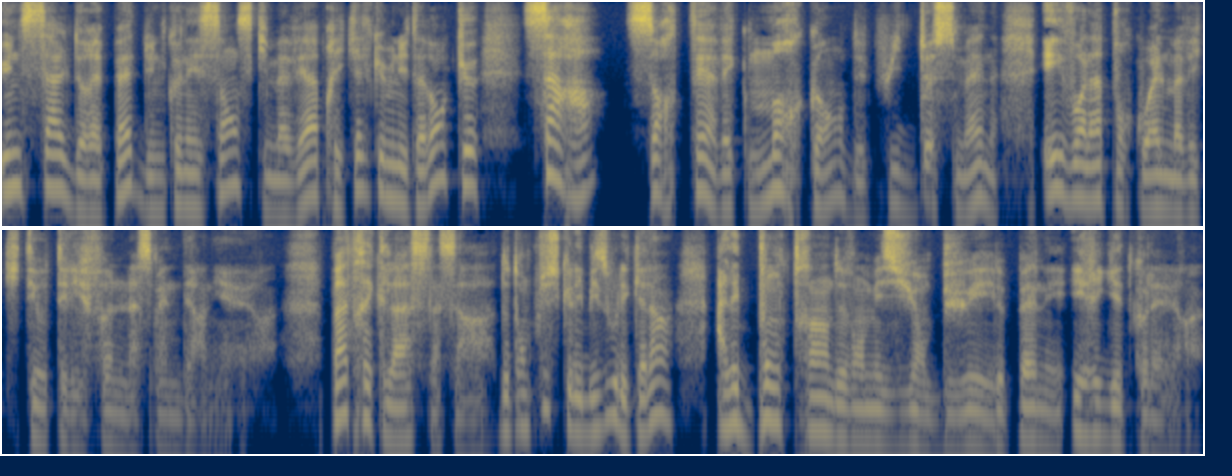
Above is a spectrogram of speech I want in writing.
Une salle de répète d'une connaissance qui m'avait appris quelques minutes avant que Sarah sortait avec Morgan depuis deux semaines, et voilà pourquoi elle m'avait quitté au téléphone la semaine dernière. Pas très classe, la Sarah, d'autant plus que les bisous, les câlins allaient bon train devant mes yeux embués de peine et irrigués de colère.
